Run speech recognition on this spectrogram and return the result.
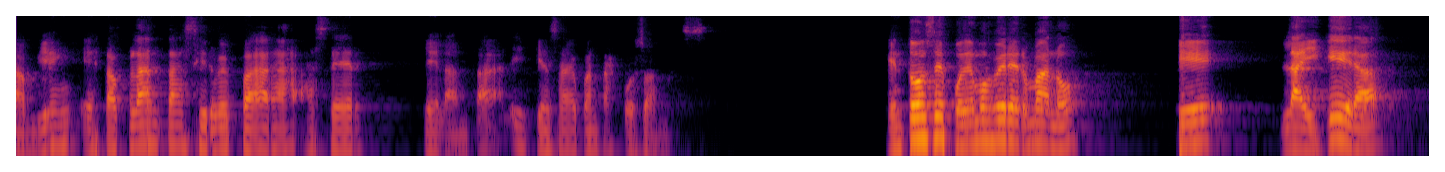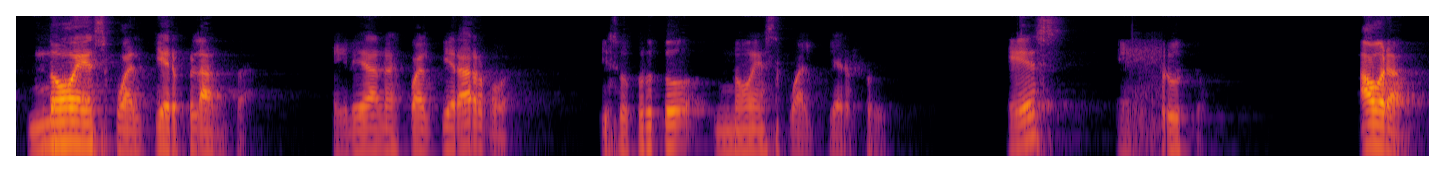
También esta planta sirve para hacer delantal y quién sabe cuántas cosas más. Entonces podemos ver, hermano, que la higuera no es cualquier planta. La higuera no es cualquier árbol y su fruto no es cualquier fruto. Es el fruto. Ahora,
